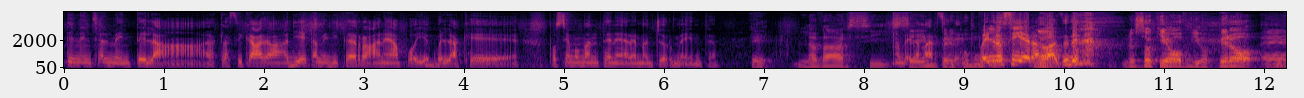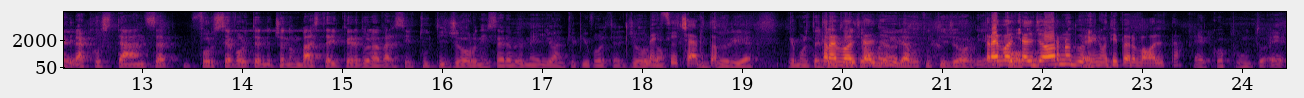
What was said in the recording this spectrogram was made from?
tendenzialmente la, la classica dieta mediterranea poi è Mm. quella che possiamo mantenere maggiormente. E lavarsi Vabbè, sempre lavarsi comunque... Quello sì era No, della... Lo so che è ovvio, però eh, la costanza, forse a volte cioè non basta, credo, lavarsi tutti i giorni, sarebbe meglio anche più volte al giorno. Beh, sì, certo. In teoria, che molta Tre gente volte dice, al "Oh, ma io giorno." lavo tutti i giorni. Tre volte al poco. giorno, due Ecco, minuti per volta. Ecco, appunto, eh,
